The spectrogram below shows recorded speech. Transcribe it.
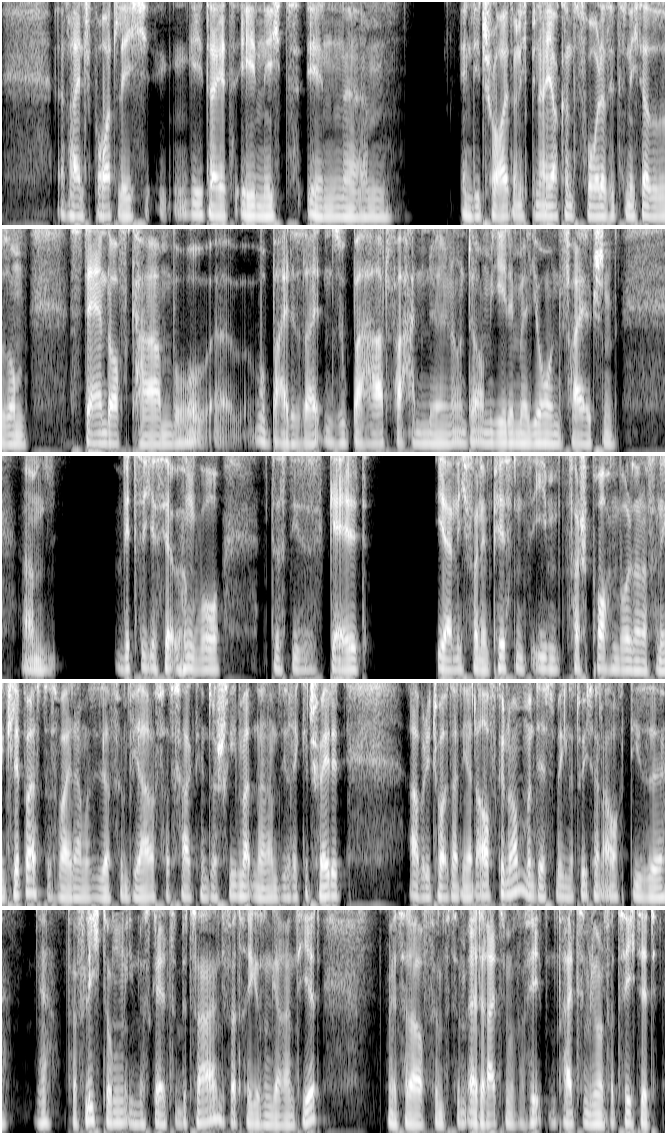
Rein sportlich geht da jetzt eh nichts in, ähm, in Detroit und ich bin ja auch ganz froh, dass jetzt nicht da so, so ein Standoff kam, wo, äh, wo beide Seiten super hart verhandeln und da um jede Million feilschen. Ähm, witzig ist ja irgendwo, dass dieses Geld ja nicht von den Pistons ihm versprochen wurde, sondern von den Clippers. Das war ja damals dieser Fünfjahresvertrag, den unterschrieben hat und dann haben sie direkt getradet. Aber die Torhüter hatten ihn halt aufgenommen und deswegen natürlich dann auch diese ja, Verpflichtung, ihm das Geld zu bezahlen. Die Verträge sind garantiert. Und jetzt hat er auf 15, äh, 13, 13 Millionen verzichtet.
